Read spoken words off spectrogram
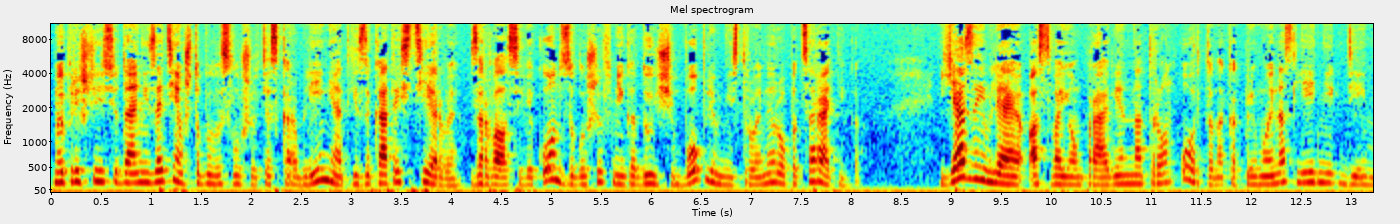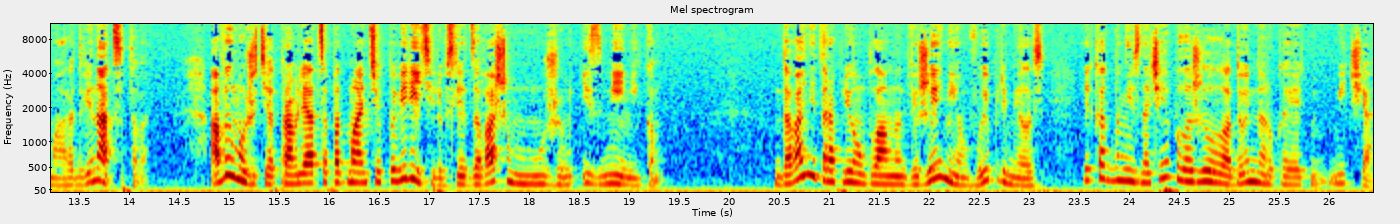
«Мы пришли сюда не за тем, чтобы выслушивать оскорбления от языкатой стервы», — взорвался Викон, заглушив негодующим воплем нестройный ропот соратников. «Я заявляю о своем праве на трон Ортона как прямой наследник Деймара XII. А вы можете отправляться под мантию к повелителю вслед за вашим мужем-изменником». Дава неторопливым плавным движением выпрямилась и как бы невзначай положила ладонь на рукоять меча,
